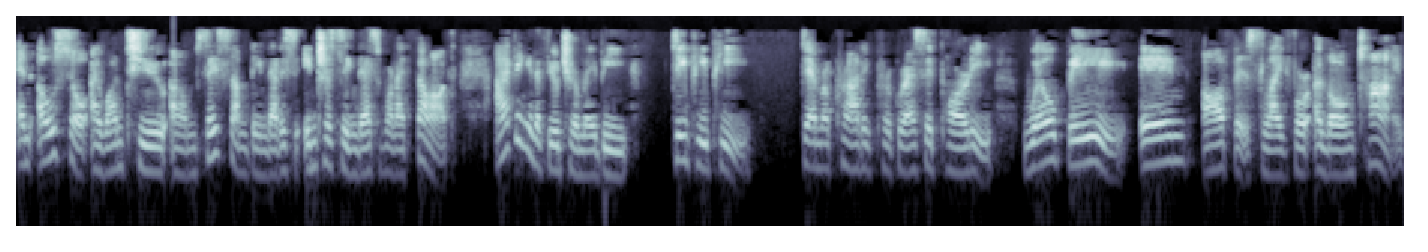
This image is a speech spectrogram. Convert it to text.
And also, I want to um, say something that is interesting. That's what I thought. I think in the future, maybe DPP, Democratic Progressive Party will be in office like for a long time.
